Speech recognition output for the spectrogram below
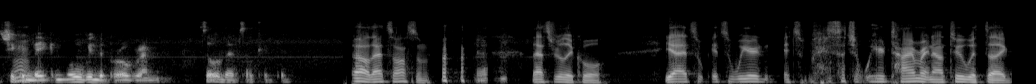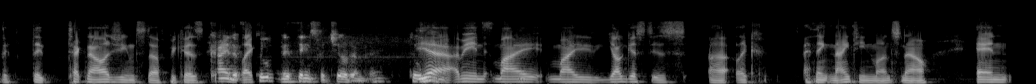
she can Hmm. make move in the program. So that's okay. too. Oh, that's awesome. Yeah. That's really cool. Yeah, it's it's weird. It's such a weird time right now too with like the, the technology and stuff because Kind of Like- too many things for children. Right? Yeah, many. I mean my my youngest is uh like I think 19 months now and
